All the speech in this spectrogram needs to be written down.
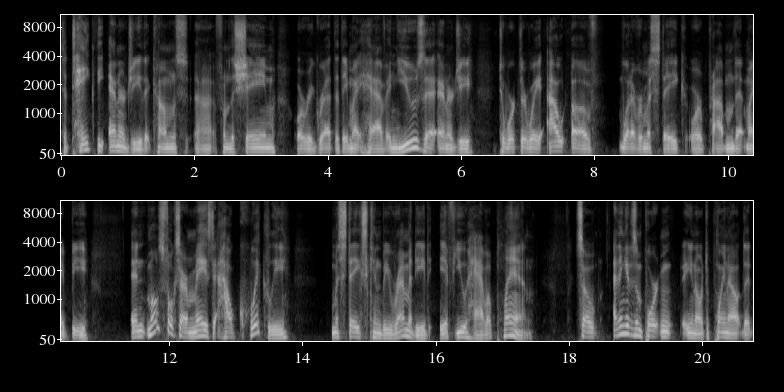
to take the energy that comes uh, from the shame or regret that they might have and use that energy to work their way out of whatever mistake or problem that might be. And most folks are amazed at how quickly mistakes can be remedied if you have a plan. So I think it is important, you know, to point out that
